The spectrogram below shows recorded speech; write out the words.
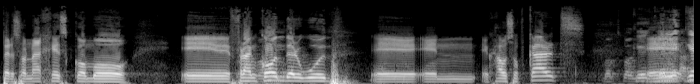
personajes como eh, Frank. Underwood eh, en, House of Cards. Eh, le-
